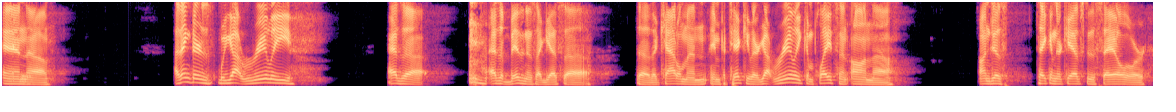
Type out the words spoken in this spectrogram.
And uh, I think there's we got really as a as a business, I guess uh, the the cattlemen in particular got really complacent on uh, on just taking their calves to the sale or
